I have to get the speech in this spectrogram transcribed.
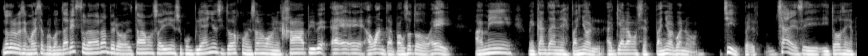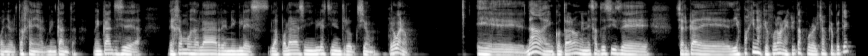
no creo que se moleste por contar esto, la verdad, pero estábamos ahí en su cumpleaños y todos comenzaron con el happy. Eh, eh, eh, aguanta, pausó todo. Hey, a mí me cantan en español. Aquí hablamos español. Bueno, sí, ¿sabes? Y, todos en español. Está genial, me encanta. Me encanta esa idea. Dejemos de hablar en inglés. Las palabras en inglés tienen introducción. Pero bueno, eh, nada, encontraron en esa tesis de cerca de 10 páginas que fueron escritas por el chat GPT,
